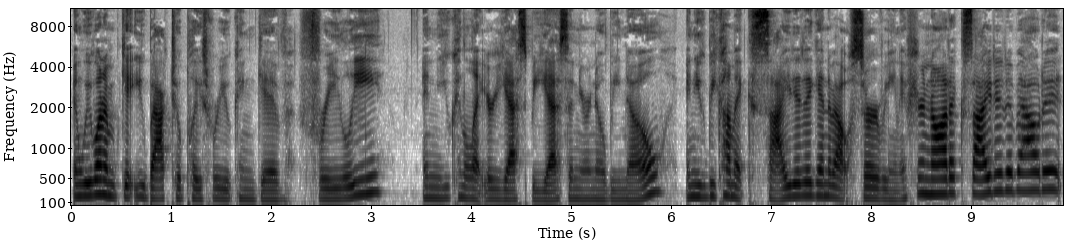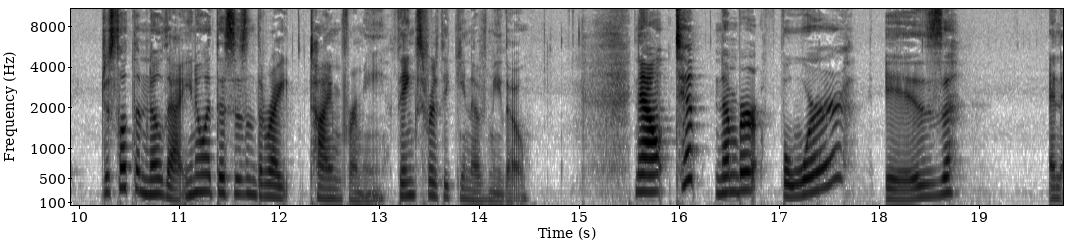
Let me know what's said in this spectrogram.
And we want to get you back to a place where you can give freely and you can let your yes be yes and your no be no and you become excited again about serving. If you're not excited about it, just let them know that. You know what? This isn't the right time for me. Thanks for thinking of me, though. Now, tip number four is an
